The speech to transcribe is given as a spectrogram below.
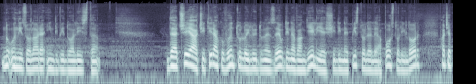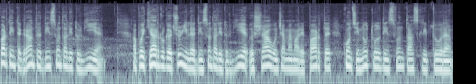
nu în izolarea individualistă. De aceea, citirea cuvântului lui Dumnezeu din Evanghelie și din epistolele apostolilor face parte integrantă din Sfânta Liturghie – Apoi chiar rugăciunile din Sfânta Liturghie își au în cea mai mare parte conținutul din Sfânta Scriptură.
